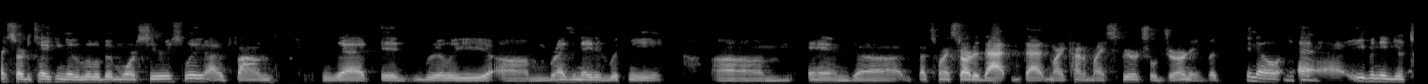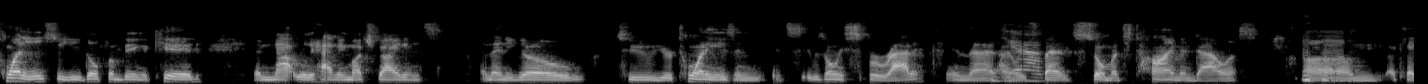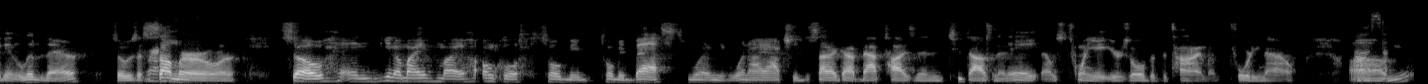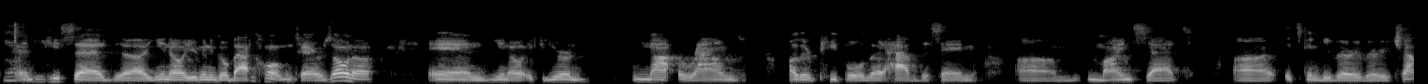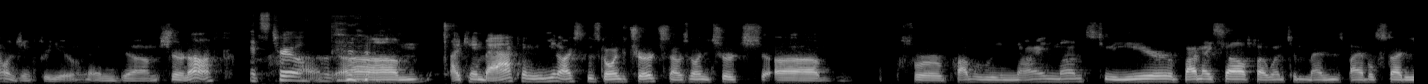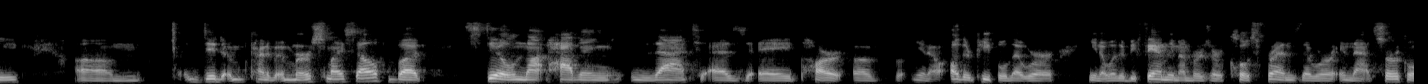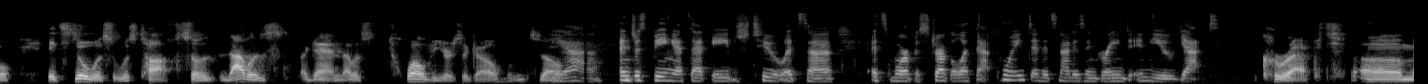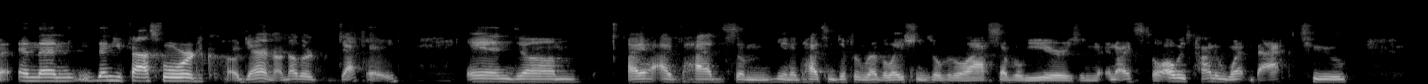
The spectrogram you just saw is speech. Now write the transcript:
I started taking it a little bit more seriously. I found that it really um, resonated with me um, and uh, that's when I started that that my kind of my spiritual journey. But you know, uh, even in your 20s, so you go from being a kid and not really having much guidance, and then you go to your 20s and it's it was only sporadic in that yeah. I only spent so much time in Dallas because mm-hmm. um, I didn't live there. So it was a right. summer or so and you know my my uncle told me told me best when when I actually decided I got baptized in 2008. I was 28 years old at the time. I'm 40 now. Awesome. Um, yeah. And he said, uh, you know, you're going to go back home to Arizona, and you know, if you're not around other people that have the same um, mindset, uh, it's going to be very, very challenging for you. And um, sure enough, it's true. uh, um, I came back, and you know, I was going to church. and I was going to church uh, for probably nine months to a year by myself. I went to men's Bible study um, did kind of immerse myself, but still not having that as a part of you know other people that were you know whether it be family members or close friends that were in that circle it still was was tough. So that was again that was 12 years ago. So yeah. And just being at that age too it's uh it's more of a struggle at that point and it's not as ingrained in you yet Correct. Um, and then then you fast forward again another decade, and um, I, I've had some you know had some different revelations over the last several years, and and I still always kind of went back to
